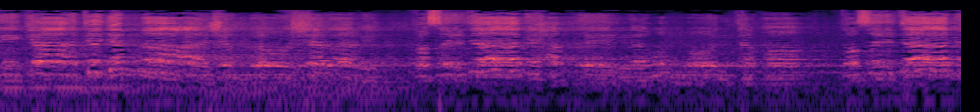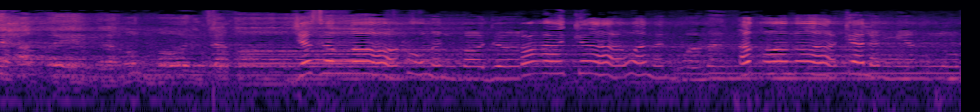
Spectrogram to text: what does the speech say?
وفيك تجمع شمل الشباب فصرت بحق لهم ملتقى. فصرت بحق لهم ملتقى. جزى الله من قد رعاك ومن ومن أقامك لم يهل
